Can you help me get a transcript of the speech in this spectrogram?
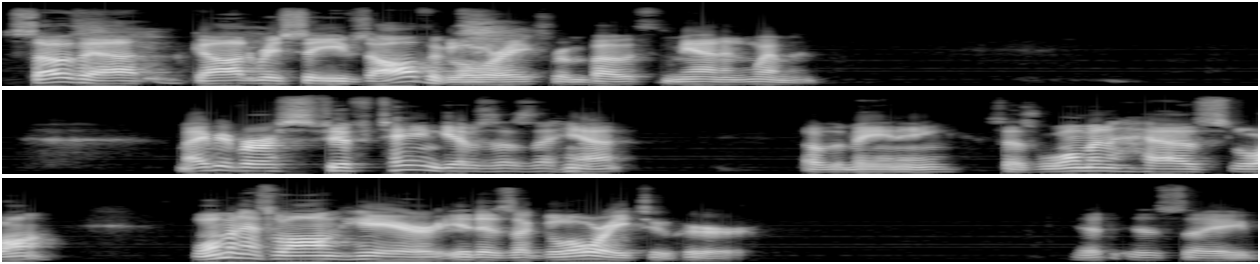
So that God receives all the glory from both men and women. Maybe verse 15 gives us a hint of the meaning. It says, Woman has long woman has long hair, it is a glory to her. It is a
